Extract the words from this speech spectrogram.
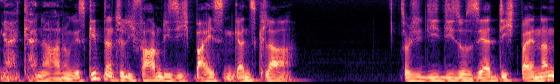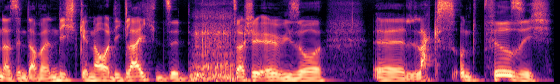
Ja, keine Ahnung. Es gibt natürlich Farben, die sich beißen, ganz klar. Zum Beispiel die, die so sehr dicht beieinander sind, aber nicht genau die gleichen sind. Zum Beispiel irgendwie so äh, Lachs und Pfirsich.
